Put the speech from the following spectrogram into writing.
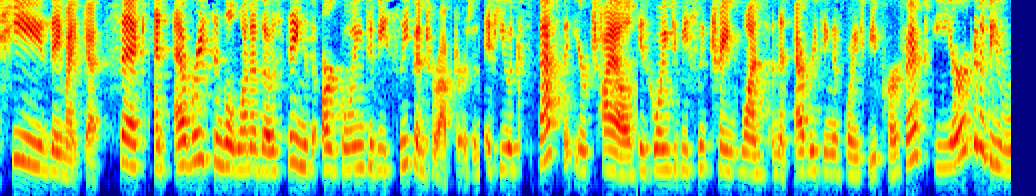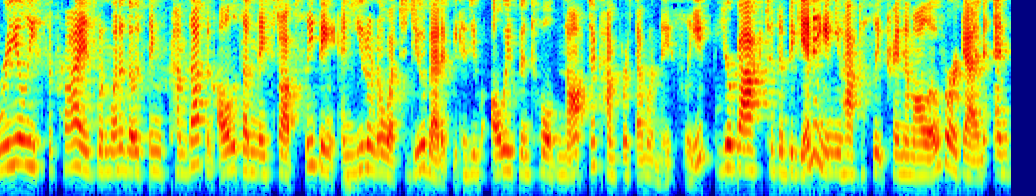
tea, they might get sick. And every single one of those things are going to be sleep interrupters. And if you expect that your child is going to be sleep trained once and then everything is going to be perfect, you're going to be really surprised when one of those things comes up and all of a sudden they stop sleeping and you don't know what to do about it because you've always been told not to comfort them when they sleep. You're back to the beginning and you have to sleep train them all over again. And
